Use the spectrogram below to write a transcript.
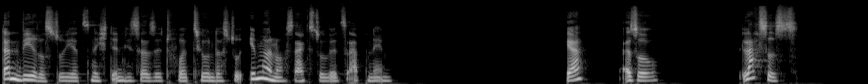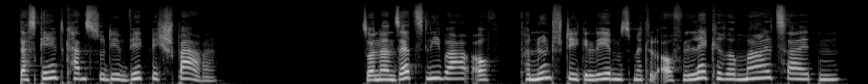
dann wärest du jetzt nicht in dieser Situation, dass du immer noch sagst, du willst abnehmen. Ja? Also, lass es. Das Geld kannst du dir wirklich sparen. Sondern setz lieber auf vernünftige Lebensmittel, auf leckere Mahlzeiten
